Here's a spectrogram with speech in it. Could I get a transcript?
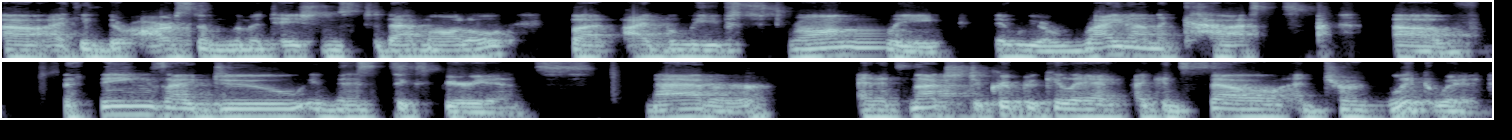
Uh, I think there are some limitations to that model, but I believe strongly that we are right on the cusp of the things I do in this experience matter. And it's not just a CryptoKitty I, I can sell and turn liquid.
